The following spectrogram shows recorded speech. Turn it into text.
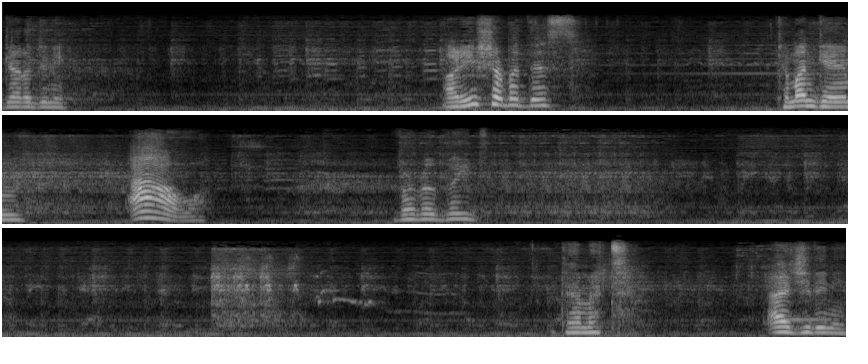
Garudyne. Are you sure about this? Come on, game. Ow! Vorpal blade. Damn it. Agidyne.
